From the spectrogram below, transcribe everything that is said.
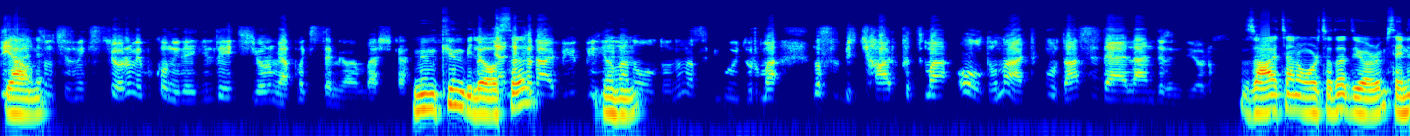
Diye Yani- altını çizmek istiyorum ve bu konuyla ilgili de hiç yorum yapmak istemiyorum başka. Mümkün bile Yani olsa ne kadar büyük bir yalan Hı hı. olduğunu, nasıl bir uydurma, nasıl bir çarpıtma olduğunu artık buradan siz değerlendirin diyorum. zaten ortada diyorum. Senin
